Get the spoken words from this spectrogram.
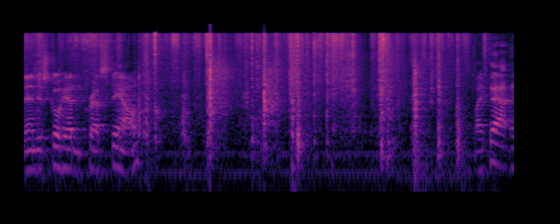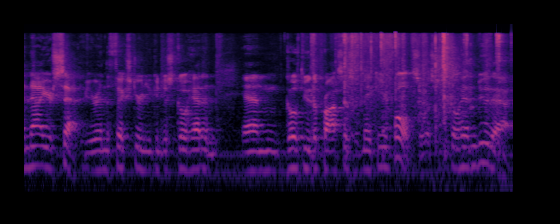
Then just go ahead and press down. Like that and now you're set. You're in the fixture and you can just go ahead and, and go through the process of making your fold. So let's just go ahead and do that.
